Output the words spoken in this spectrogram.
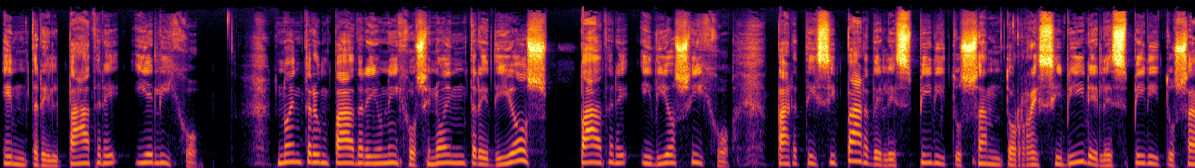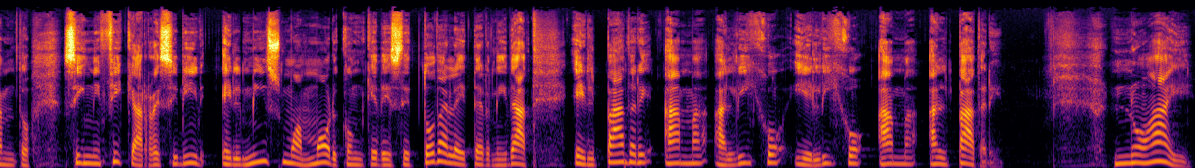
entre el Padre y el Hijo. No entre un Padre y un Hijo, sino entre Dios Padre y Dios Hijo, participar del Espíritu Santo, recibir el Espíritu Santo, significa recibir el mismo amor con que desde toda la eternidad el Padre ama al Hijo y el Hijo ama al Padre. No hay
